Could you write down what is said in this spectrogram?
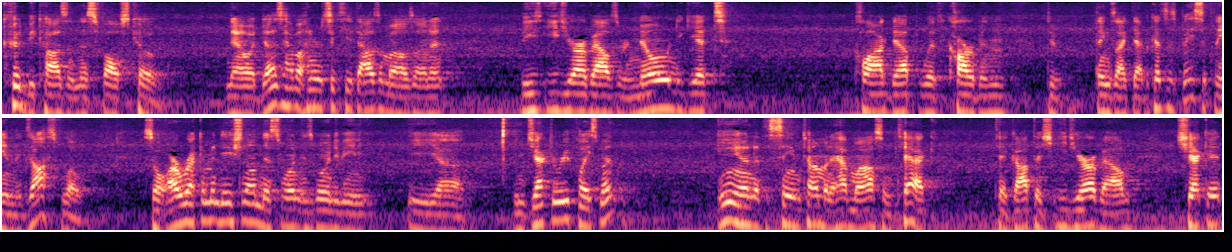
could be causing this false code. Now it does have 160,000 miles on it. These EGR valves are known to get clogged up with carbon, things like that, because it's basically an exhaust flow. So our recommendation on this one is going to be the uh, injector replacement, and at the same time, I'm to have my awesome tech take off this EGR valve, check it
